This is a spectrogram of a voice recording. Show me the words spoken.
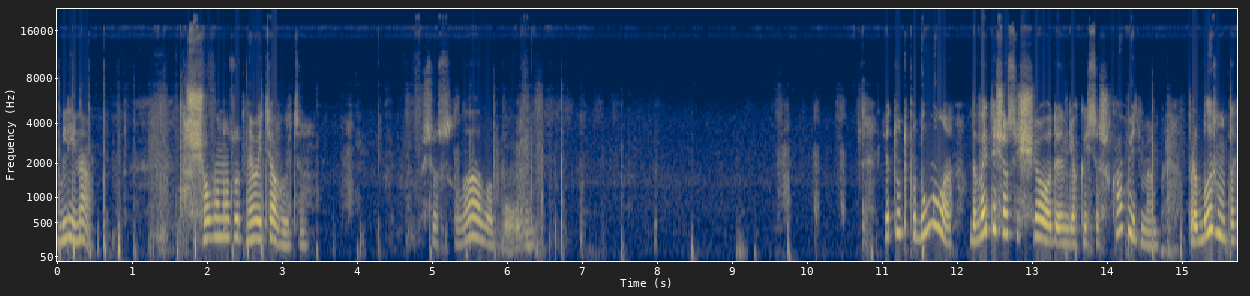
Блін, а! Та що воно тут не витягується? Все, слава Богу. Я тут подумала, давайте зараз ще один якийсь шкаф візьмемо. Приблизно так,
